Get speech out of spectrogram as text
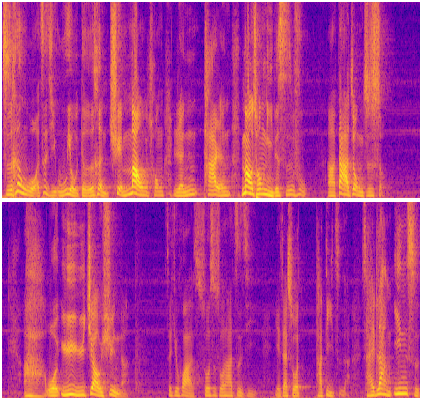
只恨我自己无有德恨，却冒充人他人，冒充你的师父啊，大众之手啊！我愚愚教训呐，这句话说是说他自己，也在说他弟子啊，才让因此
